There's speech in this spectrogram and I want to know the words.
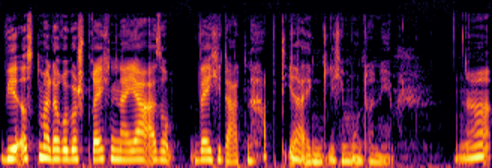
wir erstmal darüber sprechen, naja, also welche Daten habt ihr eigentlich im Unternehmen? Ja,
